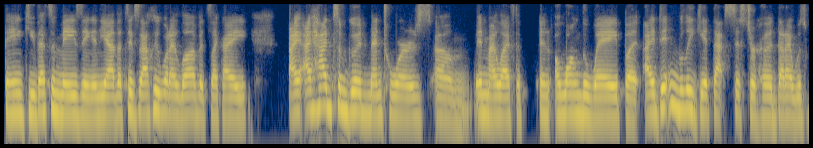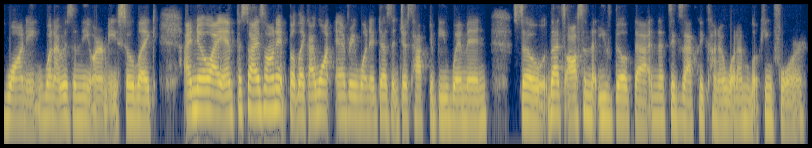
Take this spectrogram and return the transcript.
Thank you. That's amazing. And yeah, that's exactly what I love. It's like I I, I had some good mentors um, in my life that, along the way, but I didn't really get that sisterhood that I was wanting when I was in the army. So, like, I know I emphasize on it, but like, I want everyone. It doesn't just have to be women. So that's awesome that you've built that, and that's exactly kind of what I'm looking for.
